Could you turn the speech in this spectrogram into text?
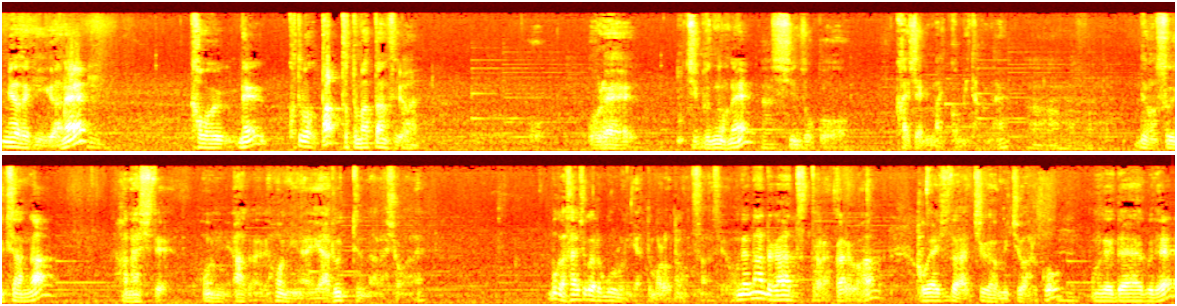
宮崎がね、顔ね言葉がパッと止まったんですよ、はい、俺自分のね親族を会社に巻き込みたくない。でも鈴木さんが話して本人あ本人がやるっていうならしょうがない。僕は最初からゴロにやってもらおうと思ってたんですよ。でなんでかっつったら彼は親父とは違う道を歩こう、うん、で大学で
